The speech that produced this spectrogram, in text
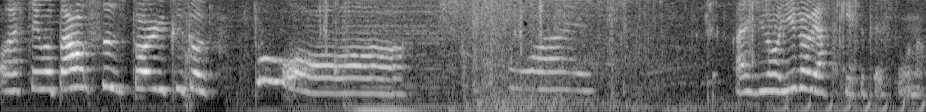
Oh, if they were bouncers, bro, you could go, oh, why? Guys, you know, you know we have to keep the pistol now.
